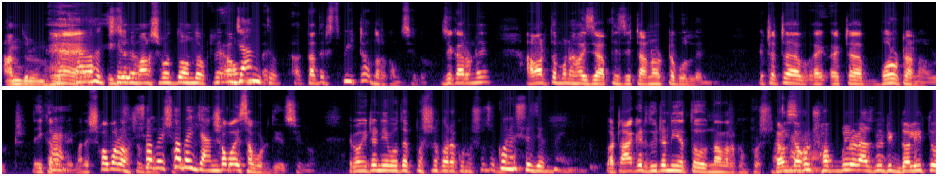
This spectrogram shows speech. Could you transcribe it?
আন্দোলন হয়েছে। হ্যাঁ হ্যাঁ, এই। জন্য মানুষের মধ্যে তাদের স্পিডটা অন্যরকম ছিল। যে কারণে আমার তো মনে হয় যে আপনি যে টার্ন আউটটা বললেন এটা একটা একটা বড় টার্ন আউট এই কারণে। মানে সবার অংশ সবাই সবাই জানতো। সবাই সাপোর্ট দিয়েছিল। এবং এটা নিয়ে বোধহয় প্রশ্ন করার কোনো সুযোগ কোনো সুযোগ নাই। বাট আগের দুইটা নিয়ে তো নানা রকম প্রশ্ন কারণ হ্যাঁ। তখন সবগুলো রাজনৈতিক দলই তো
